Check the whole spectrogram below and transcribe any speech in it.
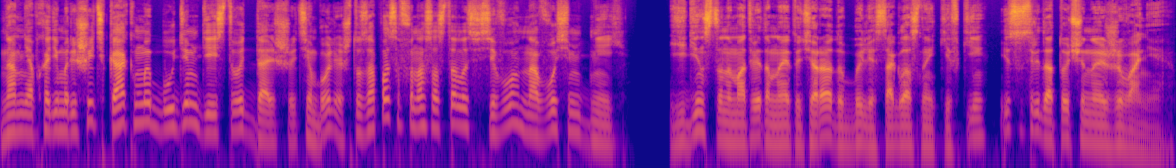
«Нам необходимо решить, как мы будем действовать дальше, тем более, что запасов у нас осталось всего на 8 дней». Единственным ответом на эту тираду были согласные кивки и сосредоточенное жевание.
